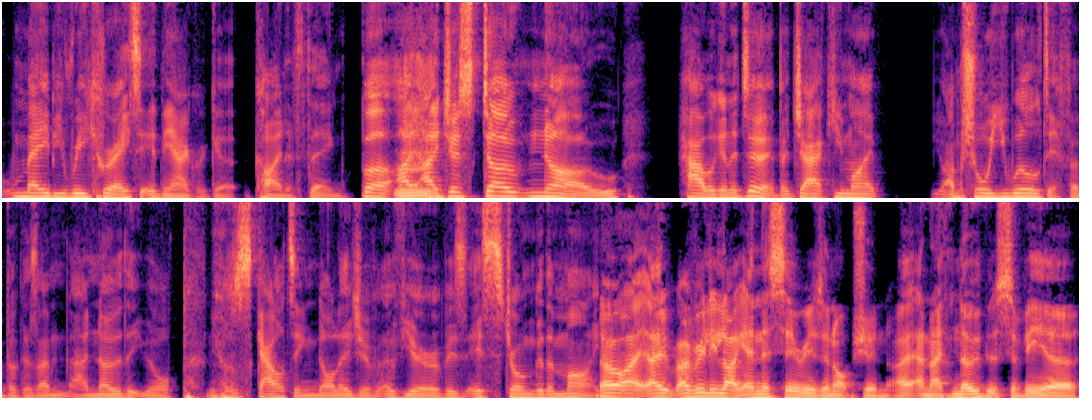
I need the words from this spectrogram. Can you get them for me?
maybe recreate it in the aggregate kind of thing. But mm. I, I just don't know how we're going to do it. But Jack, you might I'm sure you will differ because I'm, I know that your your scouting knowledge of, of Europe is, is stronger than mine. No, I I really like En-Nesyri as an option, I, and I know that Sevilla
